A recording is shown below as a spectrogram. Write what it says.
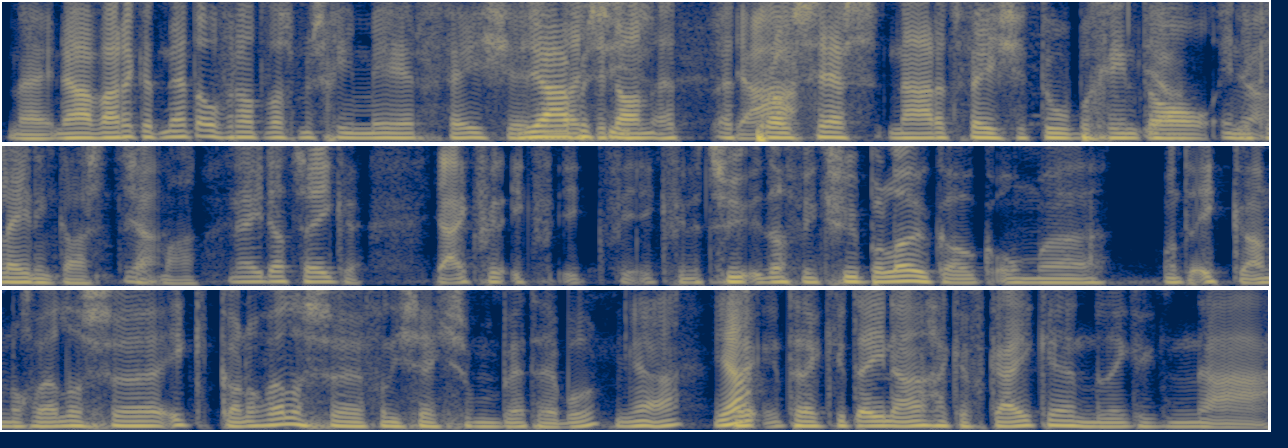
Nee, nou, waar ik het net over had, was misschien meer feestjes. Ja, je dan het, het Ja. proces naar het feestje toe begint Ja, al in ja. de kledingkast, Ja. zeg maar. Nee, dat zeker. Ja, ik vind, ik, ik, vind, ik vind het su dat vind ik super leuk ook om. eh, want ik kan nog wel eens, eh, ik kan nog wel eens eh, van die setjes op mijn bed hebben hoor. Ja? Ja? Trek, trek ik het ene aan, ga ik even kijken en dan denk ik, nou,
